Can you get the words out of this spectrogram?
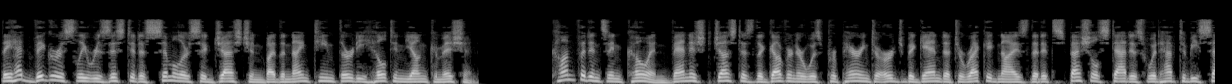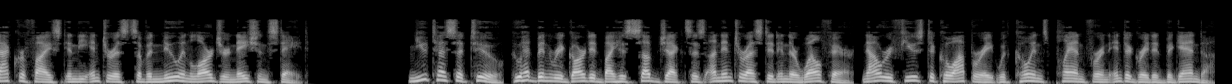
They had vigorously resisted a similar suggestion by the 1930 Hilton Young Commission. Confidence in Cohen vanished just as the governor was preparing to urge Baganda to recognize that its special status would have to be sacrificed in the interests of a new and larger nation-state. Mutesa II, who had been regarded by his subjects as uninterested in their welfare, now refused to cooperate with Cohen's plan for an integrated Baganda.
